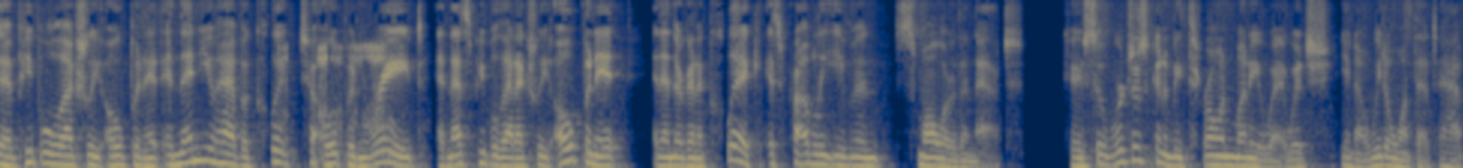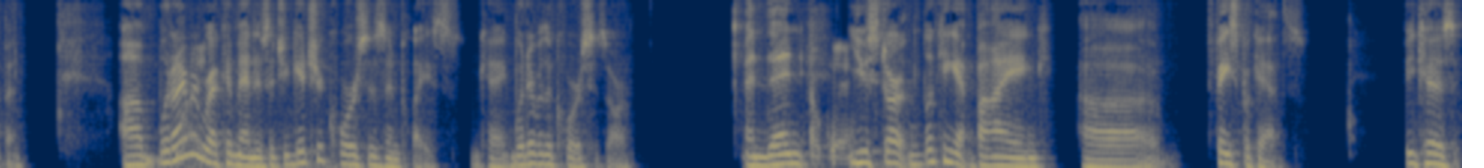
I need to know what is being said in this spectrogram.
That people will actually open it. And then you have a click to open rate, and that's people that actually open it and then they're going to click. It's probably even smaller than that. Okay. So we're just going to be throwing money away, which, you know, we don't want that to happen. Um, what. I would recommend is that you get your courses in place, okay, whatever the courses are. And then okay. you start looking at buying uh, Facebook ads because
